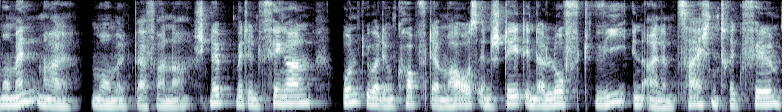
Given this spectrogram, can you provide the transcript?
Moment mal, murmelt Befana, schnippt mit den Fingern und über dem Kopf der Maus entsteht in der Luft wie in einem Zeichentrickfilm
